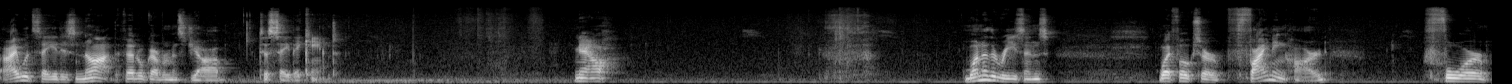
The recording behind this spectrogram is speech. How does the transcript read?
I would say it is not the federal government's job to say they can't. Now, one of the reasons why folks are fighting hard for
